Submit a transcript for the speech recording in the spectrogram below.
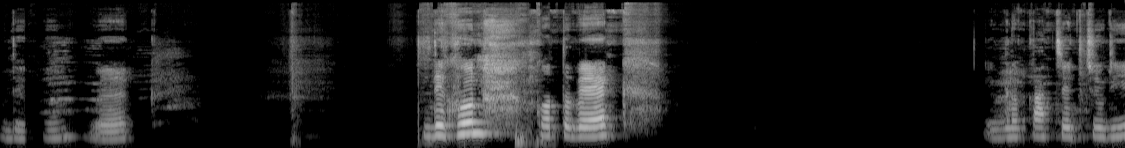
দেখুন ব্যাগ। দেখুন কত ব্যাগ। এগুলো কাচের চুড়ি।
